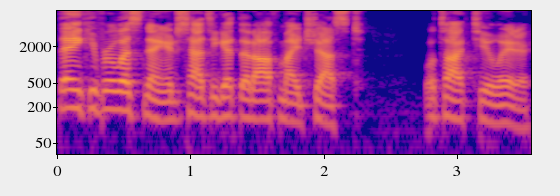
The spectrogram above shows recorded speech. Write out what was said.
Thank you for listening. I just had to get that off my chest We'll talk to you later.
